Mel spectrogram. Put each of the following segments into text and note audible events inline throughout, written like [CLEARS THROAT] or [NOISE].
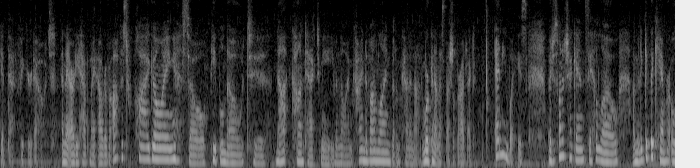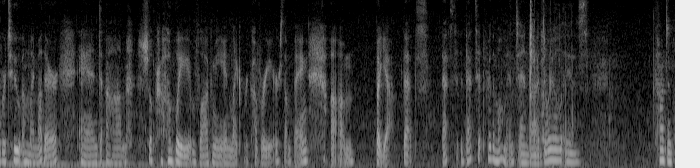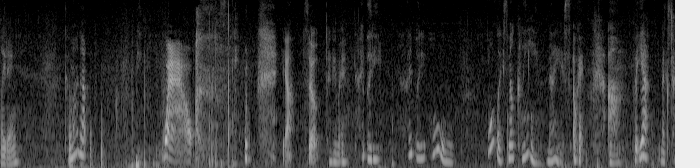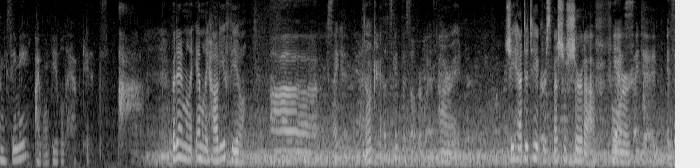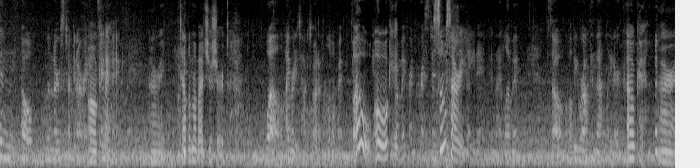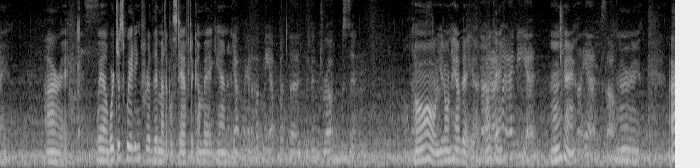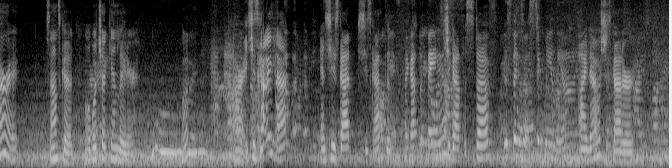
get that figured out. And I already have my out of office reply going, so people know to not contact me, even though I'm kind of online, but I'm kind of not. I'm working on a special project. Anyways, but I just want to check in, say hello. I'm gonna give the camera over to my mother and um, [LAUGHS] she'll probably vlog me in like recovery or something. Um, but yeah, that's that's that's it for the moment. And uh, Doyle is contemplating. Come on up. Wow. [LAUGHS] yeah, so anyway, hi buddy. Hi buddy. Oh, oh, I smell clean. Nice. Okay, um, but yeah, next time you see me, I won't be able to have kids. Ah. But Emily, Emily, how do you feel? Uh, I'm excited. Okay. Let's get this over with. All right. She had to take her special shirt off for... Yes, I did. It's in, oh, the nurse took it already. Okay. It's in my bag. All right. Tell them about your shirt. Well, I already talked about it a little bit. Oh, oh, okay. From my friend Kristen. So sorry. She made it, and I love it. So I'll be rocking that later. Okay. All right. All right. Yes. Well, we're just waiting for the medical staff to come back in. Yep, they're gonna hook me up with the, the good drugs and all that. Oh, you don't have that yet. No, okay. not my IV yet. Okay. Not yet. So. All right. All right. Sounds good. Well, All we'll check in later. Bye. All right. She's got a hat, [LAUGHS] and she's got she's got the I got the thing. she got the stuff. This thing's gonna stick me in the eye. I know she's got her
